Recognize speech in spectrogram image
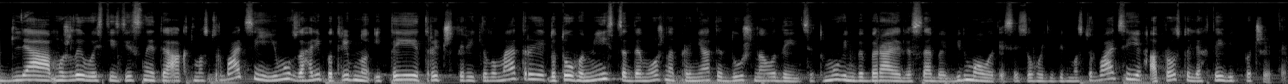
для можливості здійснити акт мастурбації йому взагалі потрібно йти 3-4 кілометри до того місця, де можна прийняти душ наодинці. Тому він вибирає для себе відмовитися сьогодні від мастурбації, а просто лягти відпочити.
